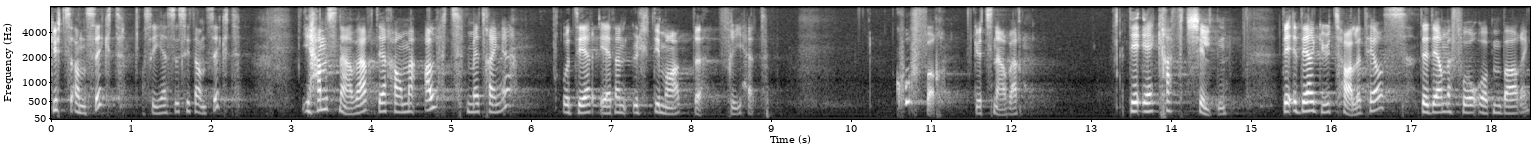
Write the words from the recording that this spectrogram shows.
Guds ansikt, altså Jesus sitt ansikt I hans nærvær der har vi alt vi trenger, og der er den ultimate frihet. Hvorfor Guds nærvær? Det er kraftkilden. Det er der Gud taler til oss. Det er der vi får åpenbaring.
